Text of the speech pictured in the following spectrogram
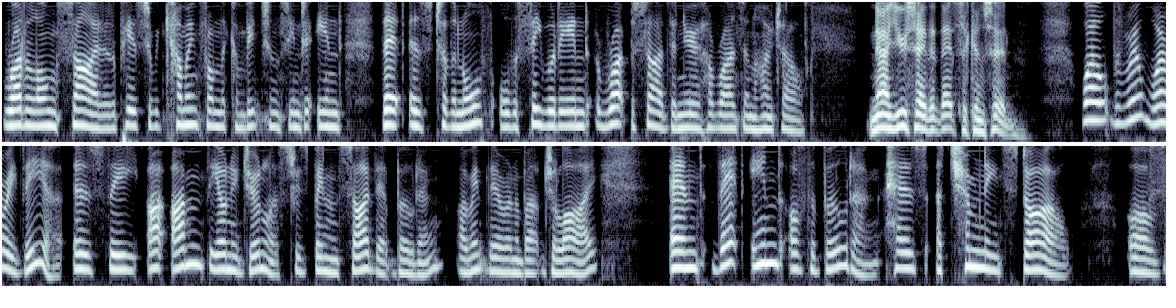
right alongside. It appears to be coming from the convention centre end that is to the north or the seaward end, right beside the New Horizon Hotel. Now, you say that that's a concern. Well, the real worry there is the I, I'm the only journalist who's been inside that building. I went there in about July, and that end of the building has a chimney style of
